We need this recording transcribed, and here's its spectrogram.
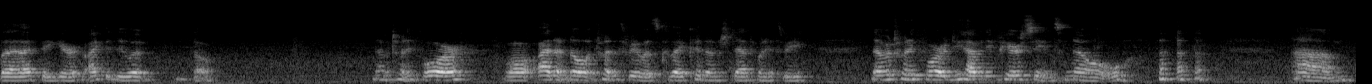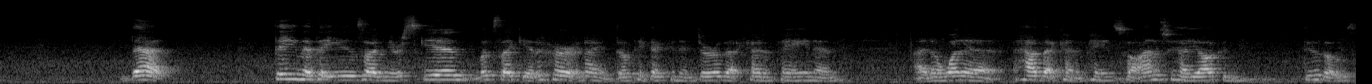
but I figure I could do it, so. Number 24. Well, I don't know what 23 was because I couldn't understand 23. Number 24, do you have any piercings? No. um, that thing that they use on your skin looks like it hurt, and I don't think I can endure that kind of pain, and I don't want to have that kind of pain, so I don't see how y'all can do those.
